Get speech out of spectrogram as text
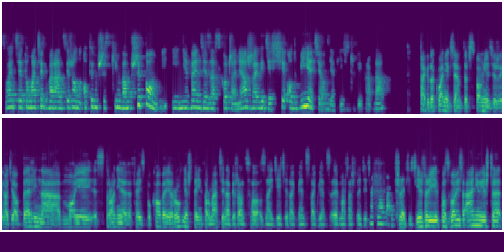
słuchajcie, to macie gwarancję, że on o tym wszystkim Wam przypomni i nie będzie zaskoczenia, że gdzieś się odbijecie od jakiejś drzwi, prawda? Tak, dokładnie chciałem też wspomnieć, jeżeli chodzi o Berlin, na mojej stronie facebookowej również te informacje na bieżąco znajdziecie, tak więc, tak więc e, można śledzić. śledzić. Jeżeli pozwolisz, Aniu, jeszcze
